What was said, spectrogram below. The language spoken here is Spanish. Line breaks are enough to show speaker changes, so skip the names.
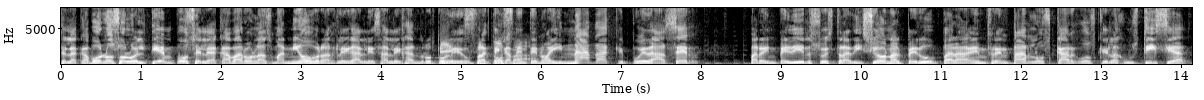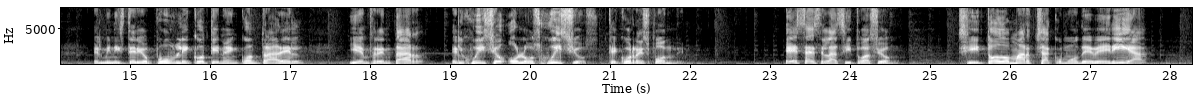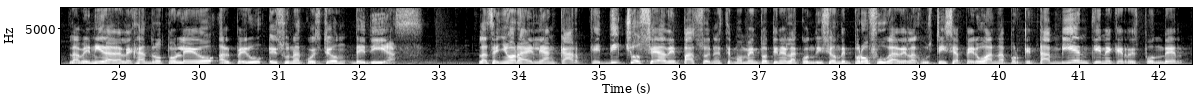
se le acabó no solo el tiempo, se le acabaron las maniobras legales a Alejandro Toledo. Prácticamente no hay nada que pueda hacer para impedir su extradición al Perú, para enfrentar los cargos que la justicia, el Ministerio Público tiene en contra de él y enfrentar el juicio o los juicios que corresponden. Esa es la situación. Si todo marcha como debería, la venida de Alejandro Toledo al Perú es una cuestión de días. La señora Elian Carp, que dicho sea de paso en este momento tiene la condición de prófuga de la justicia peruana porque también tiene que responder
